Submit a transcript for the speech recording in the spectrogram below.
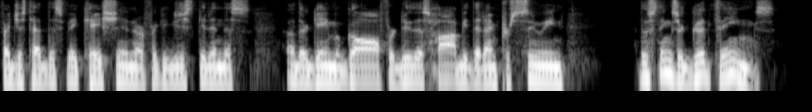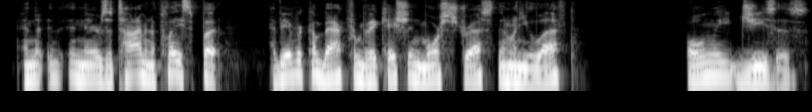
If I just had this vacation or if I could just get in this other game of golf or do this hobby that I'm pursuing, those things are good things. And, and there's a time and a place, but have you ever come back from vacation more stressed than when you left? Only Jesus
